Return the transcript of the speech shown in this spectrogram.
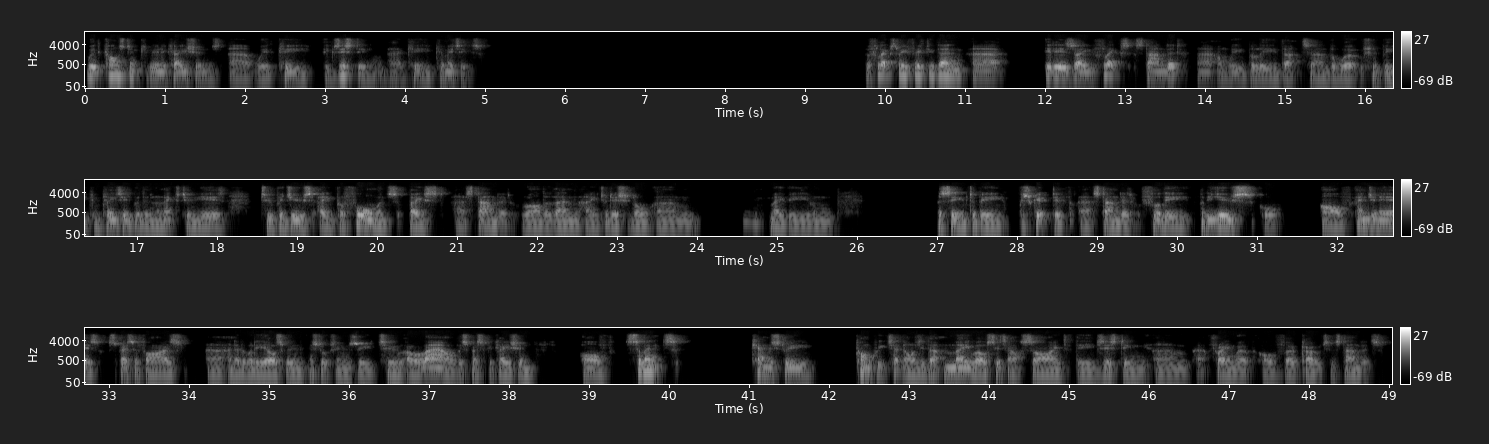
with constant communications uh, with key existing uh, key committees. The Flex 350 then, uh, it is a flex standard uh, and we believe that um, the work should be completed within the next two years to produce a performance-based uh, standard rather than a traditional, um, maybe even perceived to be prescriptive uh, standard for the for the use or, of engineers, specifiers, uh, and everybody else within the construction industry to allow the specification of cement chemistry, concrete technology that may well sit outside the existing um, framework of uh, codes and standards.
